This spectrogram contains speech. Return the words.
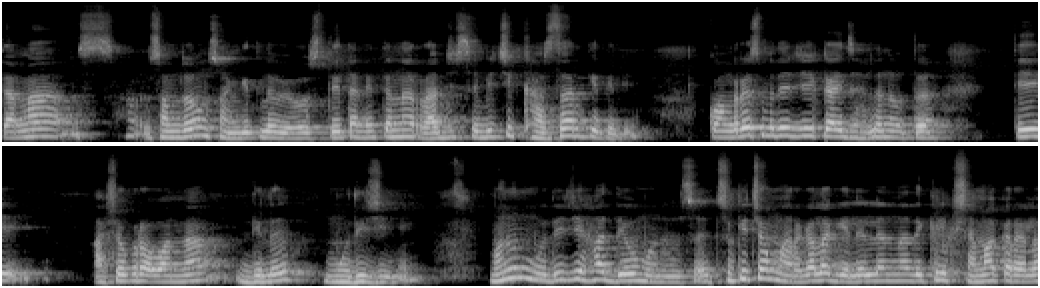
त्यांना स- समजावून सांगितलं व्यवस्थित आणि त्यांना राज्यसभेची खासदारकी दिली. काँग्रेसमध्ये जे काही झालं नव्हतं ते अशोकरावांना दिलं मोदीजींनी. म्हणून मोदीजी हा देव माणूस आहे चुकीच्या मार्गाला गेलेल्यांना देखील क्षमा करायला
